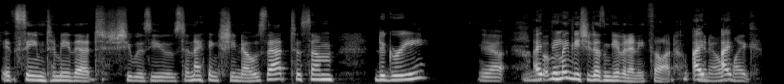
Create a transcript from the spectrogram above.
it seemed to me that she was used. And I think she knows that to some degree. Yeah, I but think maybe she doesn't give it any thought. You I- know, I- like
